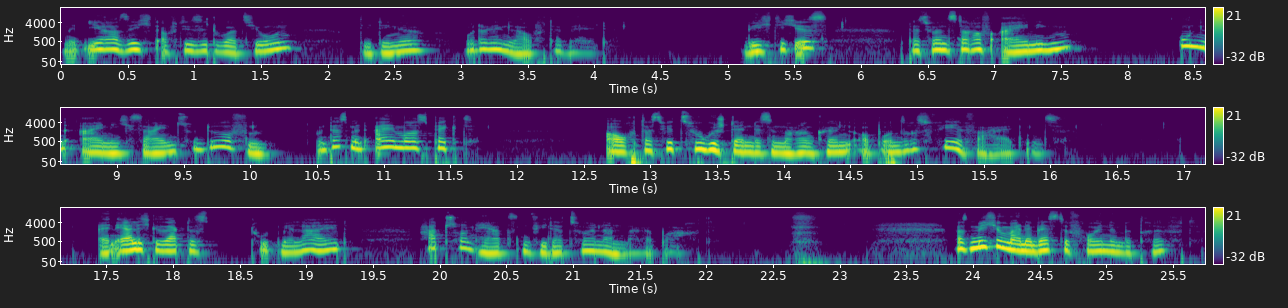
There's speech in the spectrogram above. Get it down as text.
mit ihrer Sicht auf die Situation, die Dinge oder den Lauf der Welt. Wichtig ist, dass wir uns darauf einigen, uneinig sein zu dürfen. Und das mit allem Respekt. Auch, dass wir Zugeständnisse machen können, ob unseres Fehlverhaltens. Ein ehrlich gesagtes Tut mir leid hat schon Herzen wieder zueinander gebracht. Was mich und meine beste Freundin betrifft,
